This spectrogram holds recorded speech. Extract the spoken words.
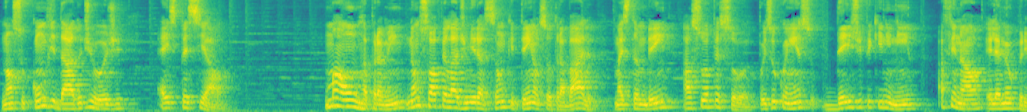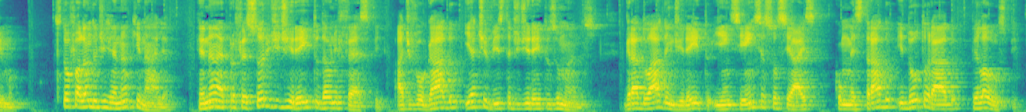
nosso convidado de hoje é especial. Uma honra para mim, não só pela admiração que tenho ao seu trabalho, mas também à sua pessoa, pois o conheço desde pequenininho Afinal, ele é meu primo. Estou falando de Renan Quinalha. Renan é professor de Direito da Unifesp, advogado e ativista de direitos humanos, graduado em Direito e em Ciências Sociais, com mestrado e doutorado pela USP.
